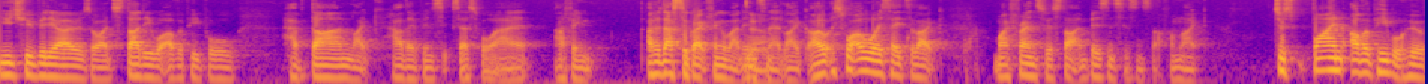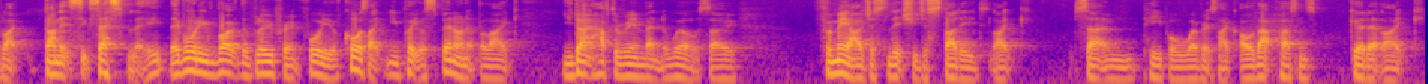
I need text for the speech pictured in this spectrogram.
YouTube videos or I'd study what other people have done, like how they've been successful at it. I think, I think that's the great thing about the Yeah. internet. Like, I, it's what I always say to like my friends who are starting businesses and stuff. I'm like, just find other people who have like done it successfully. They've already wrote the blueprint for you. Of course, like you put your spin on it, but like you don't have to reinvent the wheel. So for me, I just literally just studied like certain people, whether it's like, oh, that person's good at like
